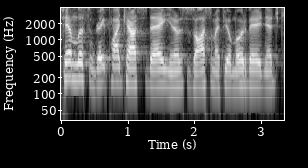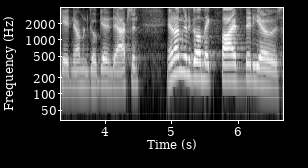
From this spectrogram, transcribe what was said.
Tim, listen, great podcast today. You know, this is awesome. I feel motivated and educated. Now I'm going to go get into action. And I'm going to go make five videos.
